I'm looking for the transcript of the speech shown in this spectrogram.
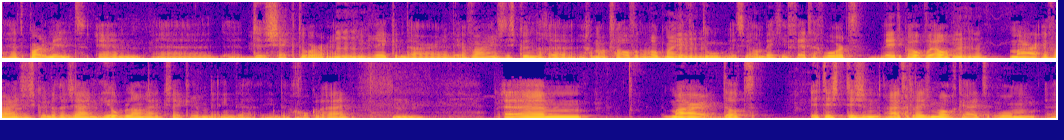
het parlement en de sector. En Mhm. ik reken daar de ervaringsdeskundige gemakshalve dan ook maar even Mhm. toe. Het is wel een beetje een vettig woord, weet ik ook wel. Mhm. Maar ervaringsdeskundigen zijn heel belangrijk, zeker in de, in de, in de gokkelerij. Mhm. Ehm, maar dat, het, is, het is een uitgelezen mogelijkheid om, eh,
